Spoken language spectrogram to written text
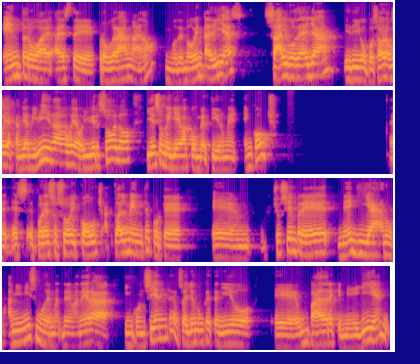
entro a, a este programa, ¿no? Como de 90 días salgo de allá y digo, pues ahora voy a cambiar mi vida, voy a vivir solo y eso me lleva a convertirme en coach. Eh, es, por eso soy coach actualmente, porque eh, yo siempre me he guiado a mí mismo de, de, manera inconsciente, o sea, yo nunca he tenido eh, un padre que me guíe,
